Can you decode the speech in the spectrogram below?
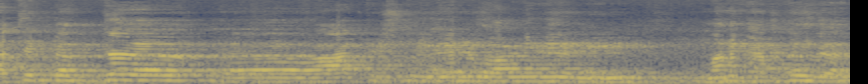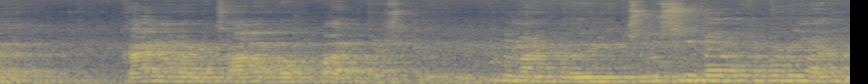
అతిపెద్ద ఆర్టిస్టులు కానీ వాళ్ళు కానీ మనకు అర్థం కాదు. కానీ వాళ్ళు చాలా గొప్ప ఆర్టిస్టులు ఇప్పుడు నాకు ఇది చూసిన తర్వాత కూడా నాకు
